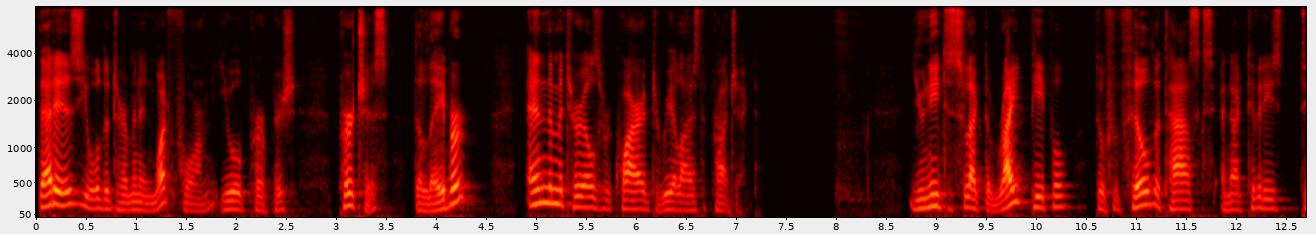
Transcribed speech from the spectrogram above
That is, you will determine in what form you will purchase the labor and the materials required to realize the project. You need to select the right people to fulfill the tasks and activities to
